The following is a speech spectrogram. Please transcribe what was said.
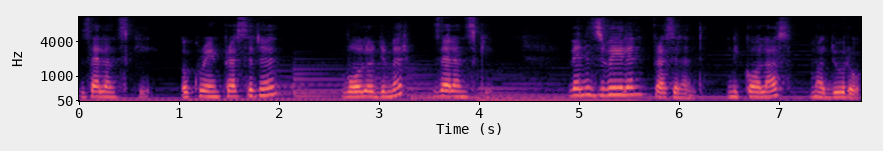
Zelensky. Ukraine President Volodymyr Zelensky. Venezuelan President Nicolas Maduro.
